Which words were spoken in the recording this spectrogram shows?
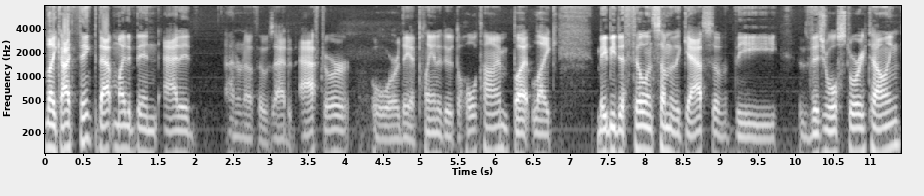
like I think that might have been added. I don't know if it was added after or they had planned to do it the whole time, but like maybe to fill in some of the gaps of the visual storytelling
